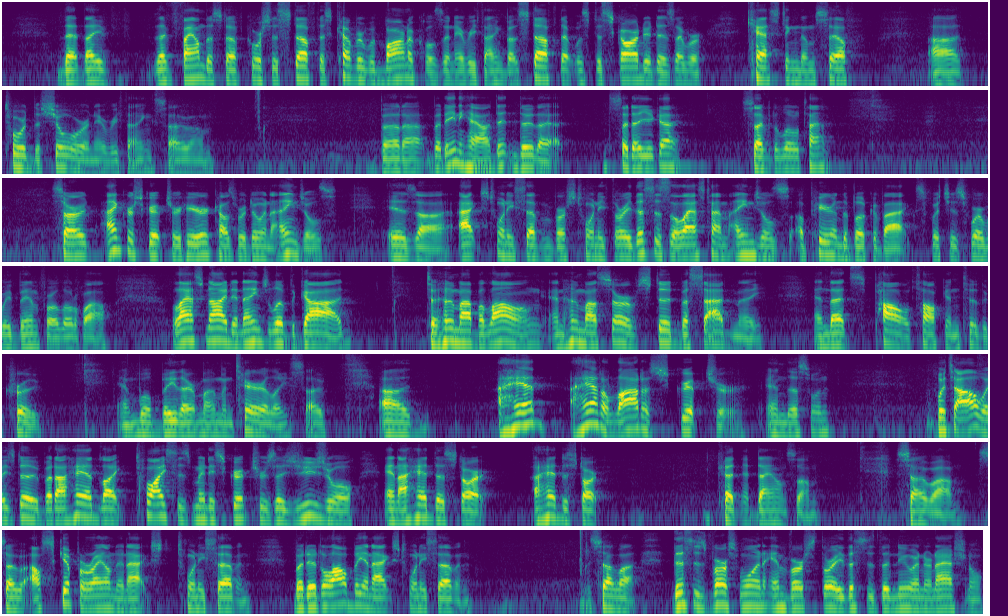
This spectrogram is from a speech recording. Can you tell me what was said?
that they've they've found the stuff. Of course, the stuff that's covered with barnacles and everything, but stuff that was discarded as they were casting themselves uh, toward the shore and everything. So, um, but uh, but anyhow, I didn't do that. So there you go. Saved a little time. So our anchor scripture here, because we're doing angels, is uh, Acts 27, verse 23. This is the last time angels appear in the book of Acts, which is where we've been for a little while. Last night, an angel of the God to whom I belong and whom I serve stood beside me. And that's Paul talking to the crew. And we'll be there momentarily. So uh, I, had, I had a lot of scripture in this one which I always do, but I had like twice as many scriptures as usual, and I had to start, I had to start cutting it down some. So, um, so I'll skip around in Acts 27, but it'll all be in Acts 27. So uh, this is verse 1 and verse 3. This is the New International.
